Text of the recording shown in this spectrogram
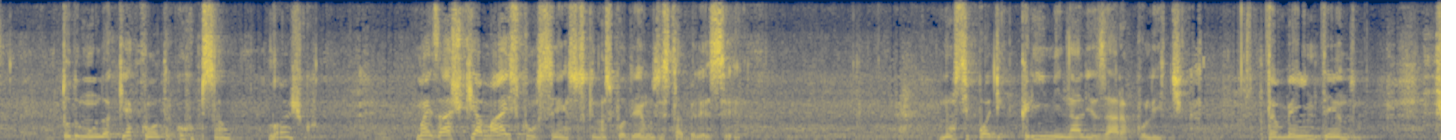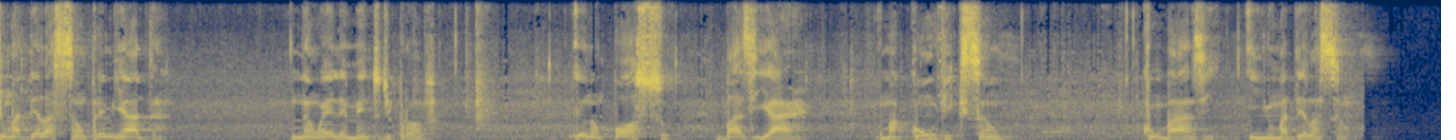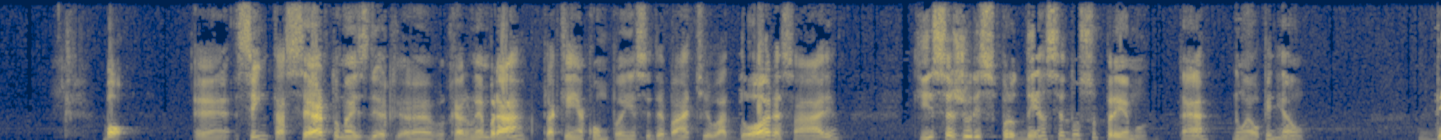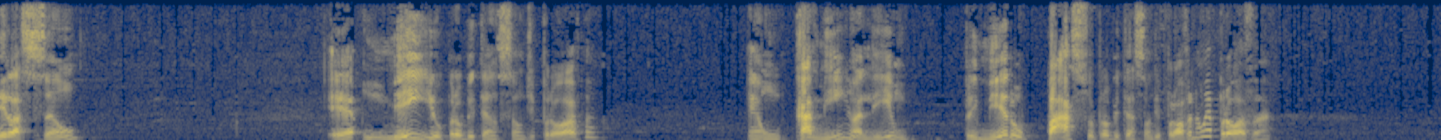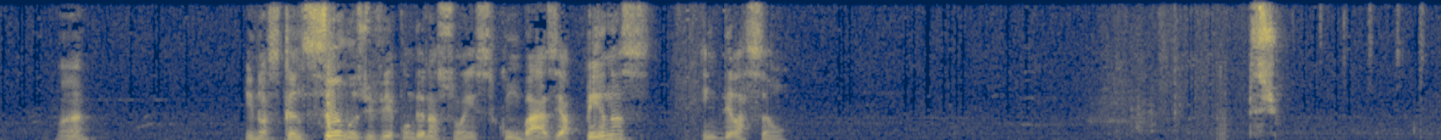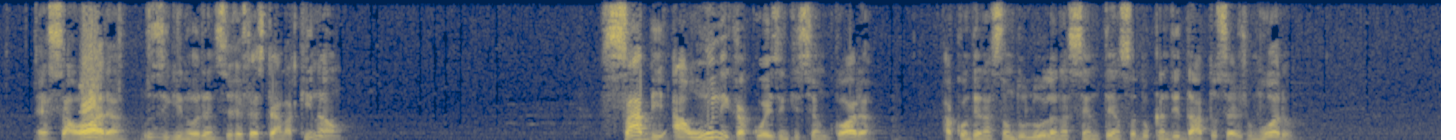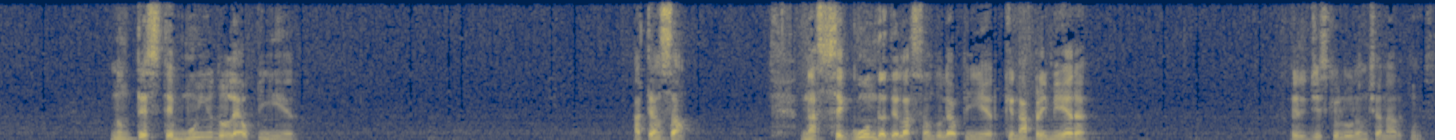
Todo mundo aqui é contra a corrupção, lógico. Mas acho que há mais consensos que nós podemos estabelecer. Não se pode criminalizar a política. Também entendo que uma delação premiada não é elemento de prova. Eu não posso basear uma convicção com base em uma delação. Bom, é, sim, está certo, mas uh, eu quero lembrar, para quem acompanha esse debate, eu adoro essa área, que isso é jurisprudência do Supremo, tá? não é opinião. Delação é um meio para obtenção de prova, é um caminho ali, um primeiro passo para obtenção de prova, não é prova. Não é? E nós cansamos de ver condenações com base apenas em delação. Essa hora, os ignorantes se refesteram. Aqui não. Sabe a única coisa em que se ancora a condenação do Lula na sentença do candidato Sérgio Moro? Num testemunho do Léo Pinheiro. Atenção. Na segunda delação do Léo Pinheiro, que na primeira ele disse que o Lula não tinha nada com isso.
